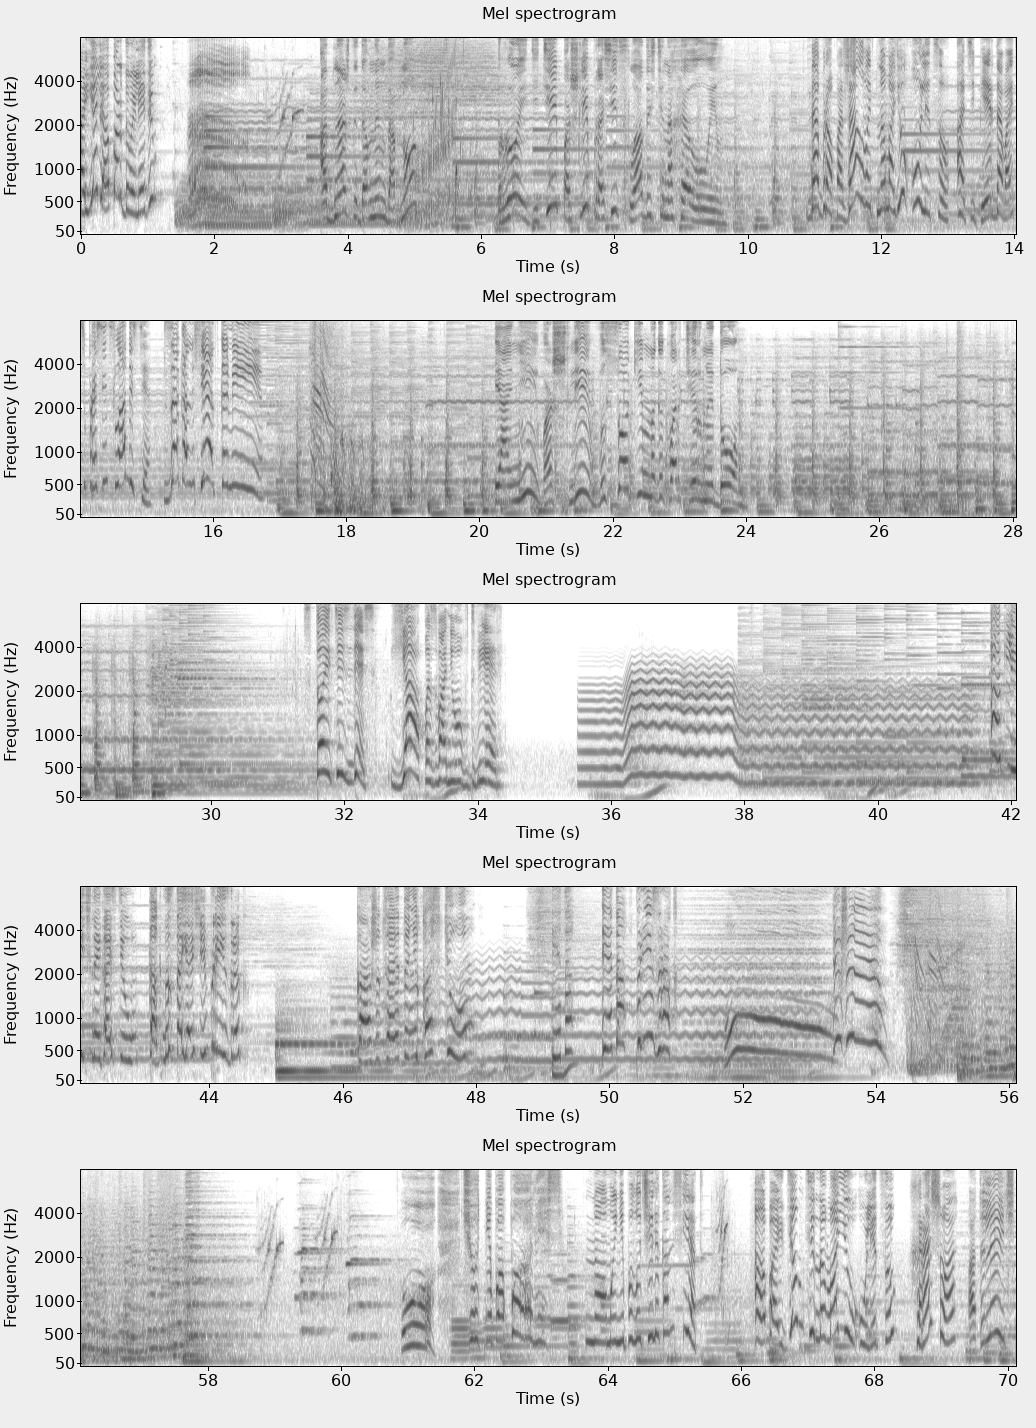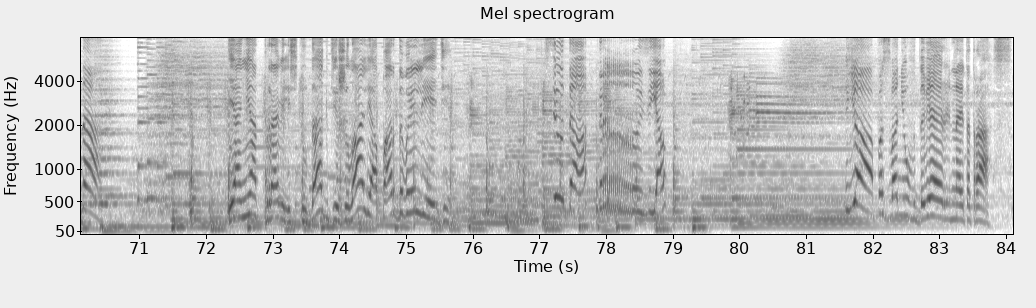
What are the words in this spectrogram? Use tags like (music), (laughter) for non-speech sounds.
А я леопардовая леди. Однажды давным-давно трое детей пошли просить сладости на Хэллоуин. Добро пожаловать на мою улицу! А теперь давайте просить сладости за конфетками! И они вошли в высокий многоквартирный дом. Здесь! Я позвоню в дверь! Отличный костюм, как настоящий призрак. Кажется, это не костюм. О, чуть не попались. Но мы не получили конфет. Пойдемте на мою улицу. Хорошо. Отлично. И они отправились туда, где жила леопардовая леди. Сюда, друзья. Я позвоню в дверь на этот раз.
